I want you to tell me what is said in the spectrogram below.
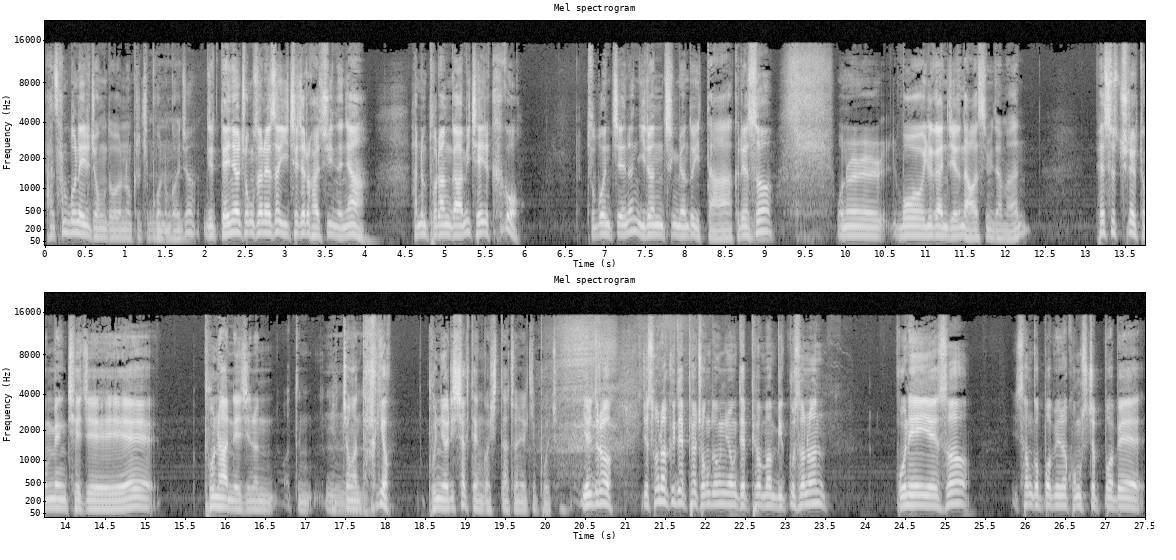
한 3분의 1 정도는 그렇게 음. 보는 거죠. 이제 내년 총선에서 이 체제로 갈 수 있느냐 하는 불안감이 제일 크고 두 번째는 이런 측면도 있다. 그래서 오늘 뭐 일간지에도 나왔습니다만 패스트 트랙 동맹 체제의 분화 내지는 어떤 일정한 음. 타격 분열이 시작된 것이다. 저는 이렇게 보죠. 예를 들어 이제 손학규 대표, 정동영 대표만 믿고서는 본회의에서 선거법이나 공수처법의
